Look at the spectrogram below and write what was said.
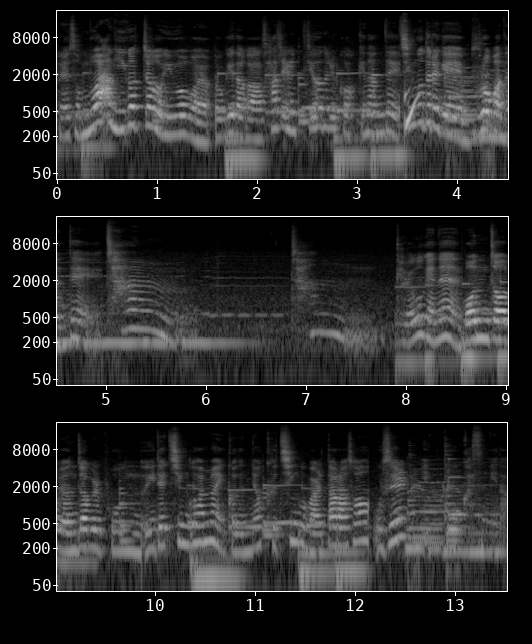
그래서 막 이것저것 입어봐요. 여기다가 사진을 띄워드릴 것 같긴 한데 친구들에게 물어봤는데 참... 참... 결국에는 먼저 면접을 본 의대 친구 한 명 있거든요. 그 친구 말 따라서 옷을 입고 갔습니다.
